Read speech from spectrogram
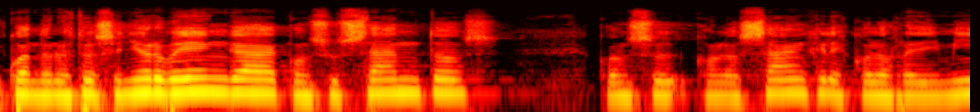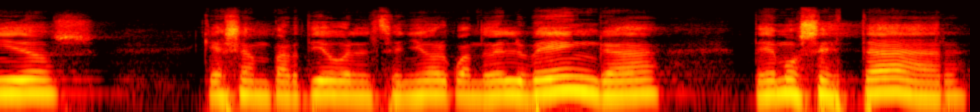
Y cuando nuestro Señor venga con sus santos, con, los ángeles, con los redimidos que hayan partido con el Señor, cuando Él venga, debemos estar,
